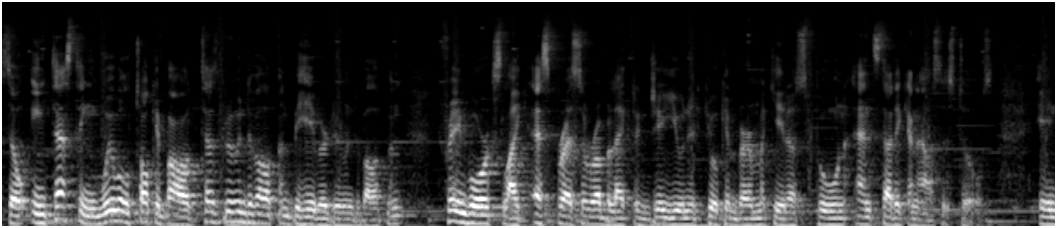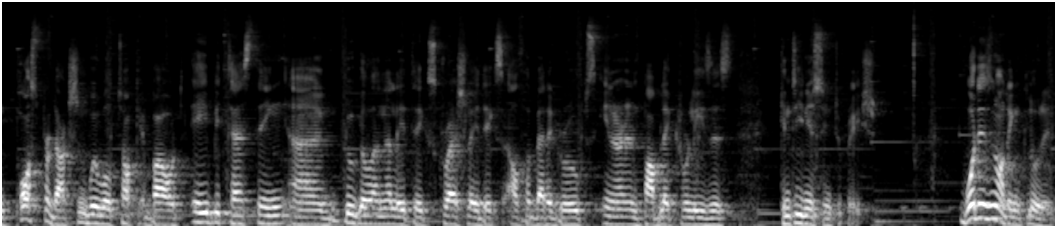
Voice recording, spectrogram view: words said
So in testing, we will talk about test-driven development, behavior-driven development, frameworks like Espresso, Robolectric, JUnit, Cucumber, Mockito, Spoon, and static analysis tools. In post-production, we will talk about A-B testing, uh, Google Analytics, Crashlytics, alpha beta groups, inner and public releases, continuous integration. What is not included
